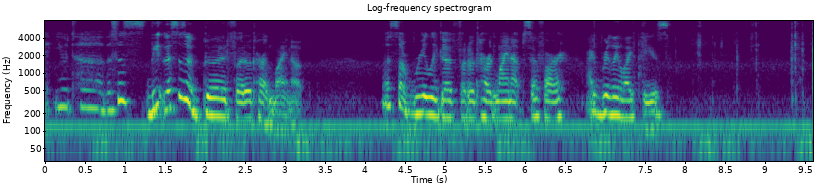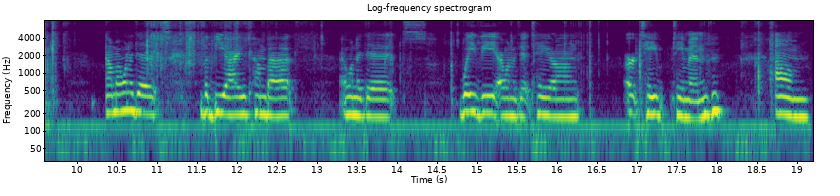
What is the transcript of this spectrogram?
Look at Yuta. This is this is a good photo card lineup. That's a really good photo card lineup so far. I really like these. Um, I want to get the BI comeback. I want to get WayV. I want to get Taeyong or Tay Taemin. um,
